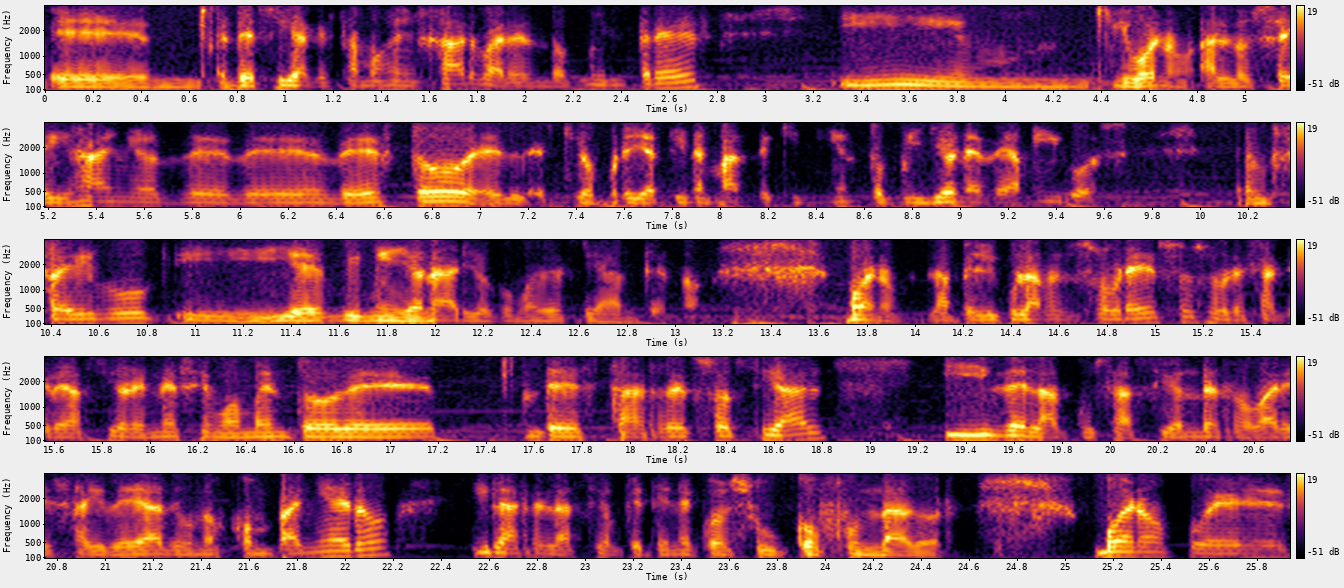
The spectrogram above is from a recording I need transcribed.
Eh, decía que estamos en Harvard en 2003 y, bueno, a los seis años de, esto, el, este hombre ya tiene más de 500 millones de amigos en Facebook y, es bimillonario, como decía antes. ¿no? Bueno, la película sobre eso, sobre esa creación en ese momento de esta red social y de la acusación de robar esa idea de unos compañeros y la relación que tiene con su cofundador. Bueno, pues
